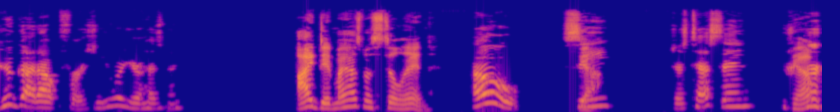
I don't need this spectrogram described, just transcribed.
Who got out first? You or your husband? I did. My husband's still in. Oh, see, Yeah. just testing. Yep.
